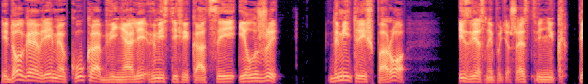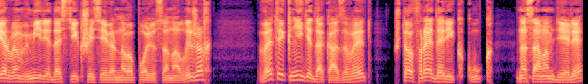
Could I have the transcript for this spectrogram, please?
и долгое время Кука обвиняли в мистификации и лжи. Дмитрий Шпаро, известный путешественник, первым в мире достигший Северного полюса на лыжах, в этой книге доказывает, что Фредерик Кук на самом деле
